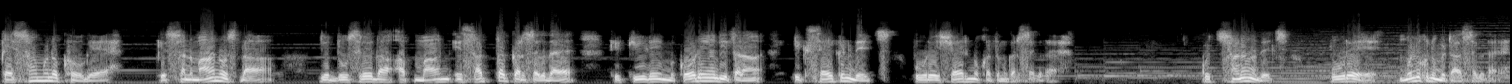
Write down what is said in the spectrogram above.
ਕੈਸਾ ਮਨੁੱਖ ਹੋ ਗਿਆ ਕਿ ਸਨਮਾਨ ਉਸ ਦਾ ਜੋ ਦੂਸਰੇ ਦਾ ਅਪਮਾਨ ਇਸ ਹੱਦ ਤੱਕ ਕਰ ਸਕਦਾ ਹੈ ਕਿ ਕੀੜੇ ਮਕੌੜਿਆਂ ਦੀ ਤਰ੍ਹਾਂ ਇੱਕ ਸੈਕਿੰਡ ਵਿੱਚ ਪੂਰੇ ਸ਼ਹਿਰ ਨੂੰ ਖਤਮ ਕਰ ਸਕਦਾ ਹੈ। ਕੁਝ ਛਣਾਂ ਵਿੱਚ ਪੂਰੇ ਮੁਲਕ ਨੂੰ ਮਿਟਾ ਸਕਦਾ ਹੈ।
